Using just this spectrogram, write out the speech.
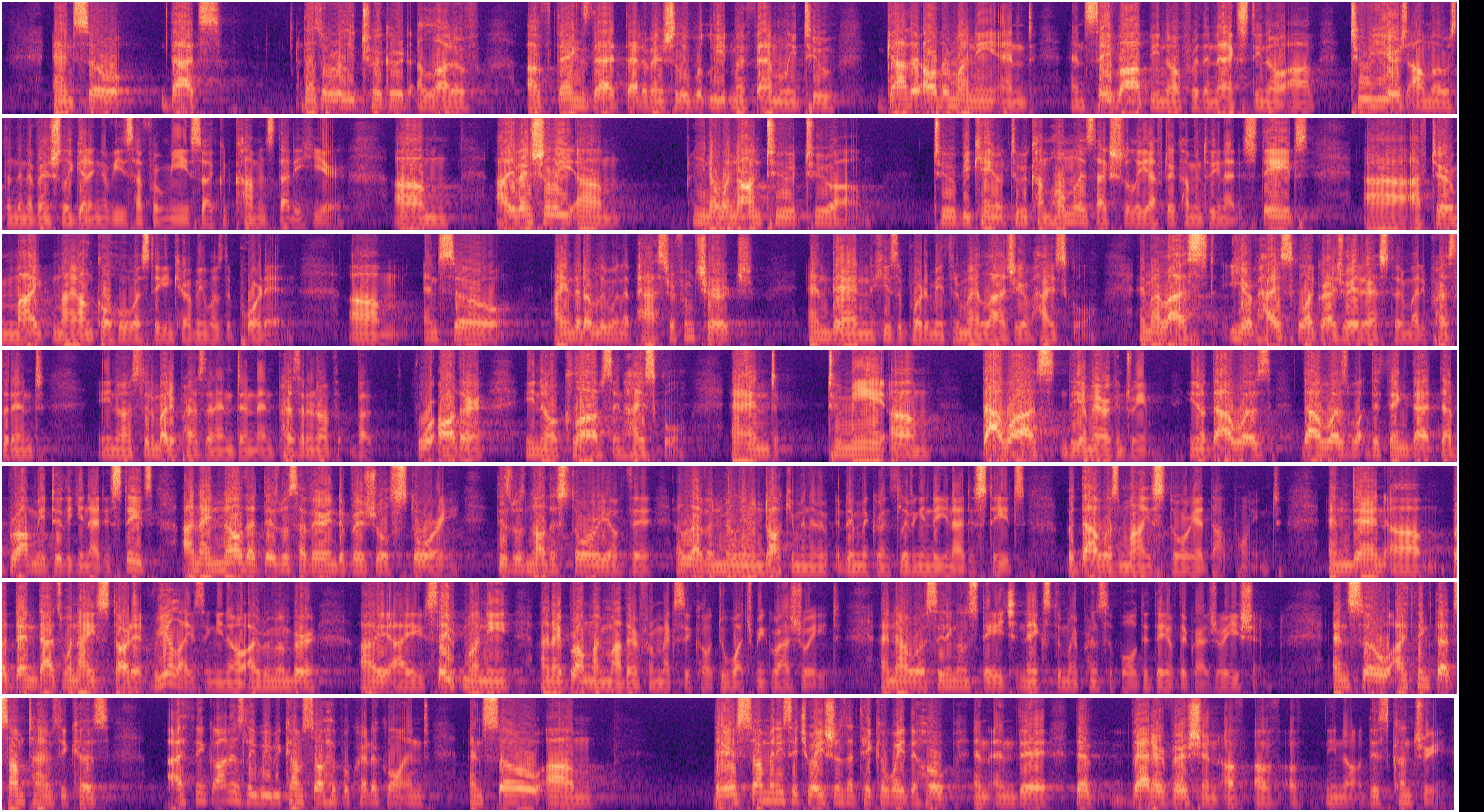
And so that's that's what really triggered a lot of of things that, that eventually would lead my family to gather all their money and and save up, you know, for the next, you know, uh, two years almost, and then eventually getting a visa for me so I could come and study here. Um, I eventually, um, you know, went on to to um, to became to become homeless actually after coming to the United States. Uh, after my my uncle who was taking care of me was deported, um, and so I ended up living with a pastor from church, and then he supported me through my last year of high school. In my last year of high school, I graduated as student body president, you know, student body president and, and president of about four other, you know, clubs in high school. And to me, um, that was the American dream. You know, that was that was what the thing that, that brought me to the United States. And I know that this was a very individual story. This was not the story of the 11 million undocumented immigrants living in the United States but that was my story at that point. And then, um, but then that's when I started realizing, you know, I remember I, I saved money and I brought my mother from Mexico to watch me graduate. And I was sitting on stage next to my principal the day of the graduation. And so I think that sometimes because I think honestly we become so hypocritical and, and so um, there are so many situations that take away the hope and, and the, the better version of, of, of you know, this country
